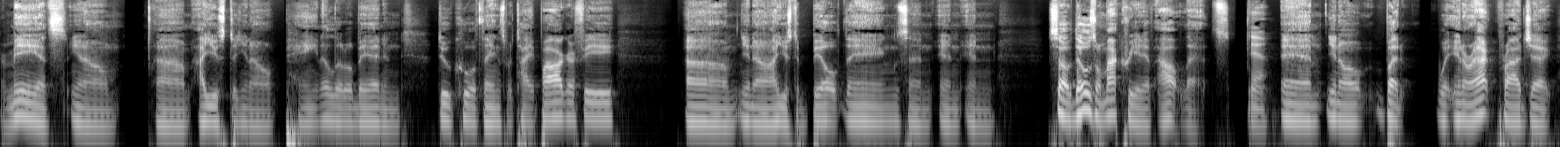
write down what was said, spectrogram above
for me, it's you know, um, I used to you know paint a little bit and do cool things with typography. Um, you know, I used to build things and and and so those were my creative outlets. Yeah. And you know, but with Inneract Project,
